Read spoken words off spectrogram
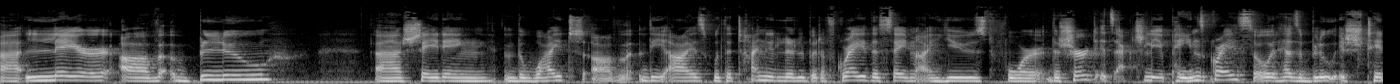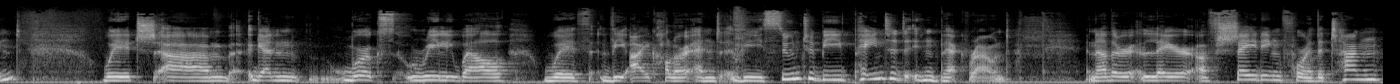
uh, layer of blue. Uh, shading the white of the eyes with a tiny little bit of gray, the same I used for the shirt. It's actually a Payne's gray, so it has a bluish tint, which um, again works really well with the eye color and the soon to be painted in background. Another layer of shading for the tongue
